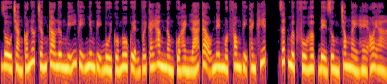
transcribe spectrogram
dù chẳng có nước chấm cao lương mỹ vị nhưng vị bùi của ngô quyện với cái hăng nồng của hành lá tạo nên một phong vị thanh khiết, rất mực phù hợp để dùng trong ngày hè oi ả.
